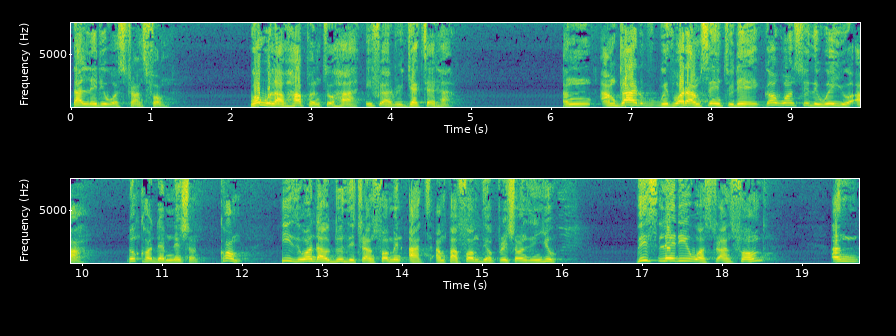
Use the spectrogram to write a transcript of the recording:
that lady was transformed. What would have happened to her if you had rejected her? And I'm glad with what I'm saying today. God wants you the way you are. No condemnation. Come. He's the one that will do the transforming acts and perform the operations in you. This lady was transformed, and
